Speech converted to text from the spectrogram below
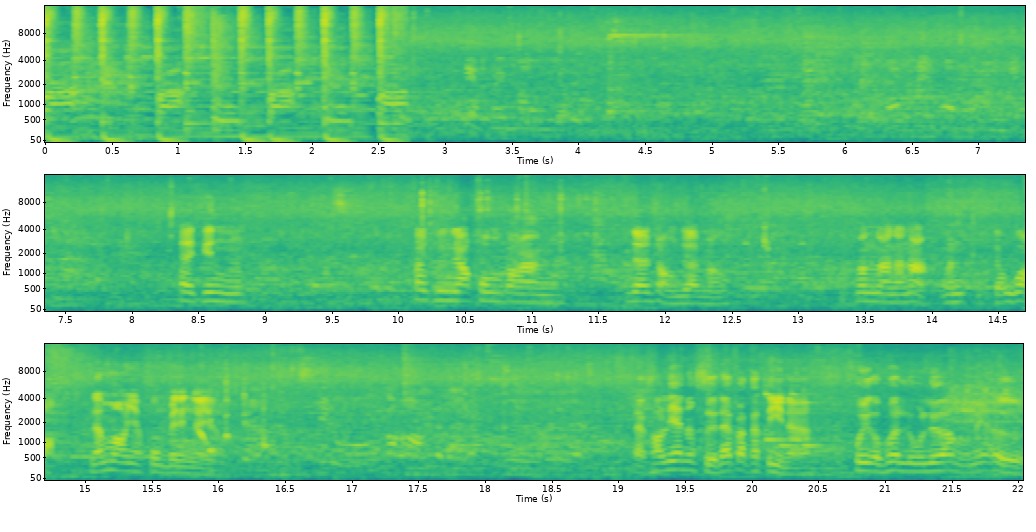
ปะปะปูปะปูปะเคยกินเคยกินยาคุมประมาณเดือนสองเดือนมั้ง มันนานนั้นอะ มันจะอ้วก แล้วเมายาคุมเป็นยังไงอะแต่เขาเรียนหนังสือได้ปกตินะ คุยกับเพื่อนรู้เรื่องไม่เออ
